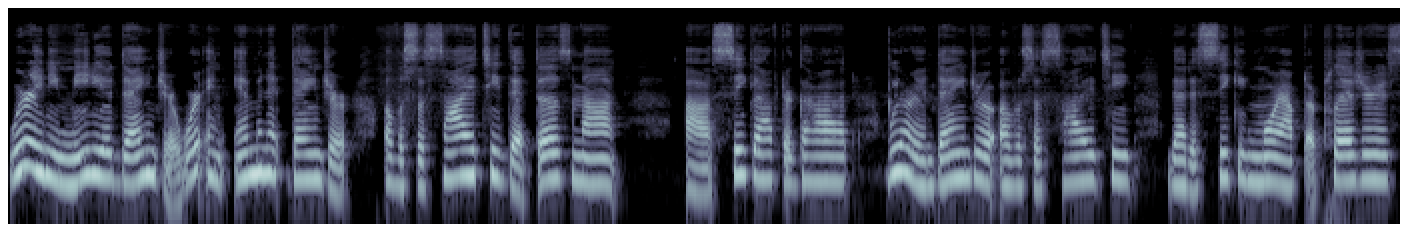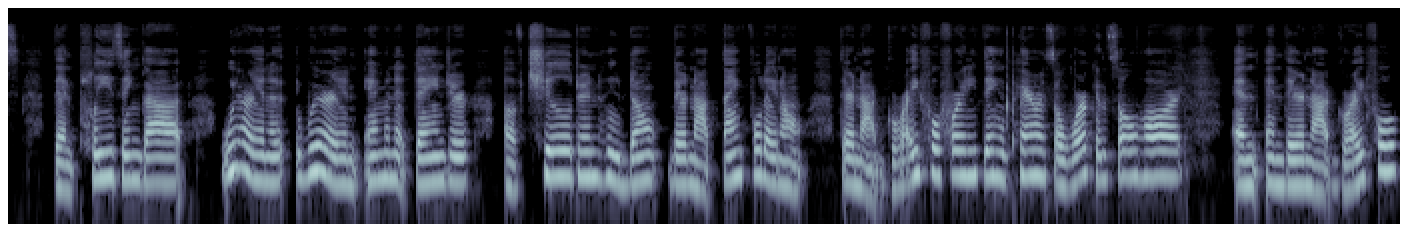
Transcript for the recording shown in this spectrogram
We're in immediate danger. We're in imminent danger of a society that does not uh, seek after God. We are in danger of a society that is seeking more after pleasures than pleasing God. We are in a we're in imminent danger of children who don't they're not thankful, they don't they're not grateful for anything. Parents are working so hard and and they're not grateful.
